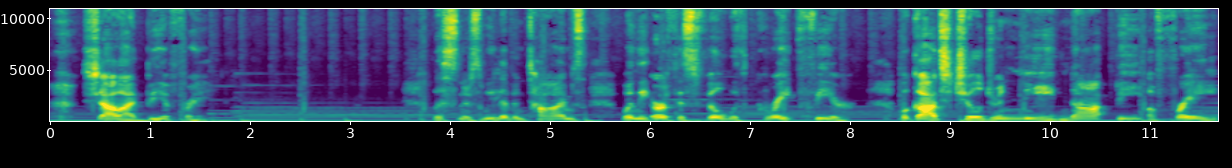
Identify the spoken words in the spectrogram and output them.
shall I be afraid? Listeners, we live in times when the earth is filled with great fear, but God's children need not be afraid.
